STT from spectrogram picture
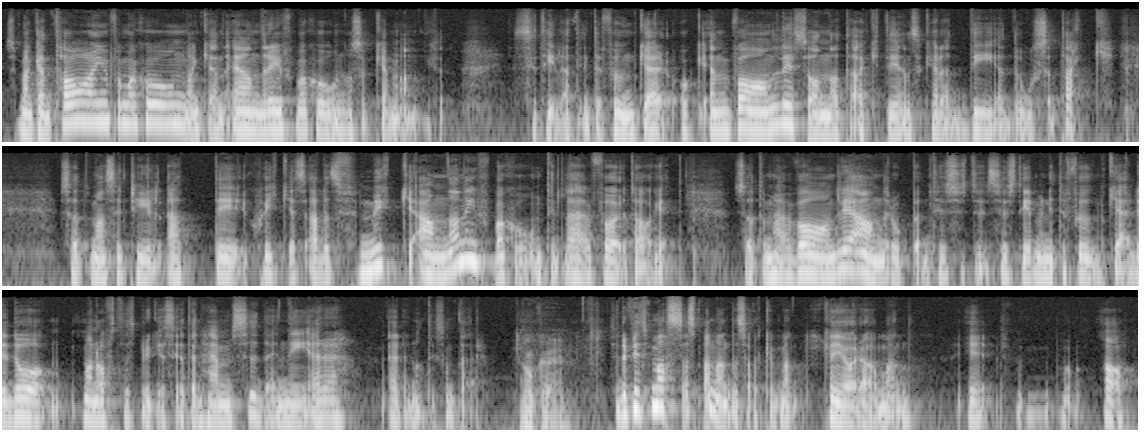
Så man kan ta information, man kan ändra information och så kan man liksom se till att det inte funkar. Och en vanlig sån attack det är en så kallad DDoS-attack. Så att man ser till att det skickas alldeles för mycket annan information till det här företaget. Så att de här vanliga anropen till syst- systemen inte funkar. Det är då man oftast brukar se att en hemsida är nere. Eller något sånt där. Okej. Så det finns massa spännande saker man kan göra om man är, ja,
